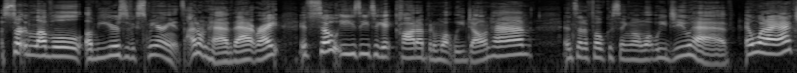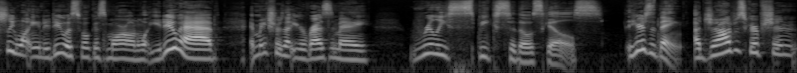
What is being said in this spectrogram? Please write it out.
a certain level of years of experience. I don't have that, right? It's so easy to get caught up in what we don't have instead of focusing on what we do have. And what I actually want you to do is focus more on what you do have and make sure that your resume really speaks to those skills. Here's the thing a job description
